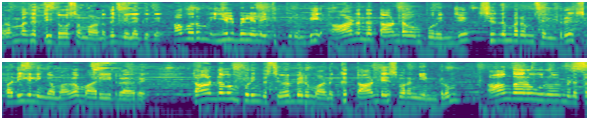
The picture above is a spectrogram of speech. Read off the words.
பிரம்மகத்தி தோஷமானது விலகுது. அவரும் இயல்பு நிலைக்கு திரும்பி ஆனந்த தாண்டவம் புரிஞ்சு சிதம்பரம் சென்று ஸ்படிகலிங்கமாக மாறிடுறாரு. தாண்டவம் புரிந்த சிவபெருமானுக்கு தாண்டேஸ்வரன் என்றும் ஆங்கார உருவம் எடுத்த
